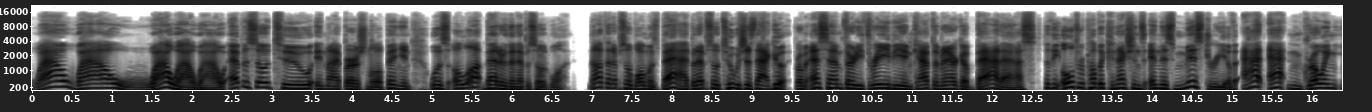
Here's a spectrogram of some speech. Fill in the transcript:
Wow, wow, wow, wow, wow. Episode two, in my personal opinion, was a lot better than episode one. Not that episode one was bad, but episode two was just that good. From SM33 being Captain America badass to the Old Republic connections and this mystery of At Attin growing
